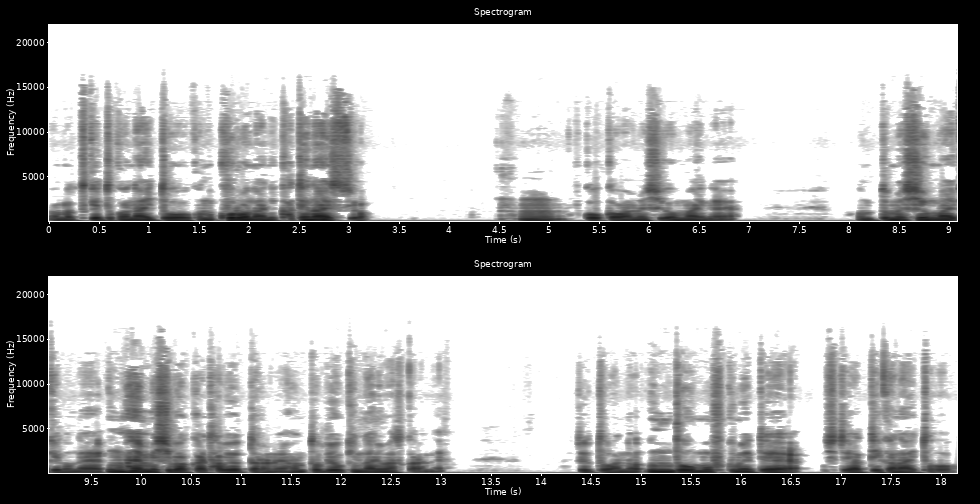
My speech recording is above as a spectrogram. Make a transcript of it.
あの、つけとかないと、このコロナに勝てないっすよ。うん。福岡は飯がうまいね。ほんと飯うまいけどね、うまい飯ばっかり食べよったらね、ほんと病気になりますからね。ちょっとあの、運動も含めて、ちょっとやっていかないと、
